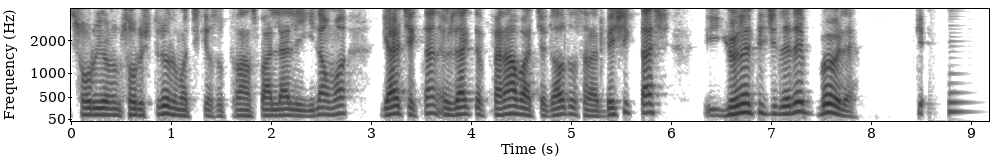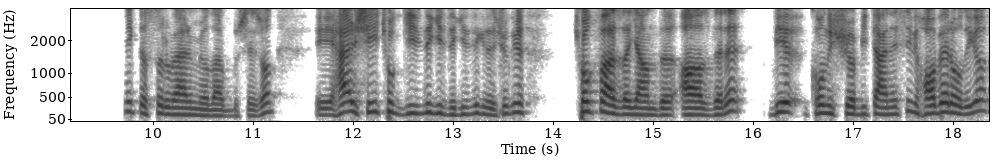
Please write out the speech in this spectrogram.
soruyorum, soruşturuyorum açıkçası transferlerle ilgili ama gerçekten özellikle Fenerbahçe, Galatasaray, Beşiktaş yöneticileri böyle. Kesinlikle sır vermiyorlar bu sezon. E, her şeyi çok gizli gizli gizli gizli. Çünkü çok fazla yandı ağızları. Bir konuşuyor bir tanesi bir haber oluyor.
